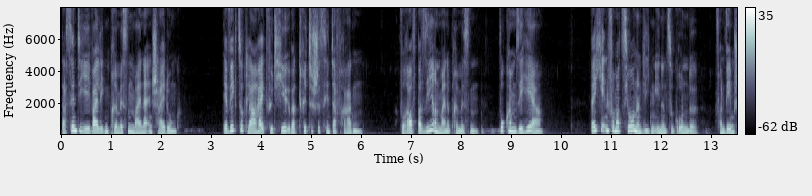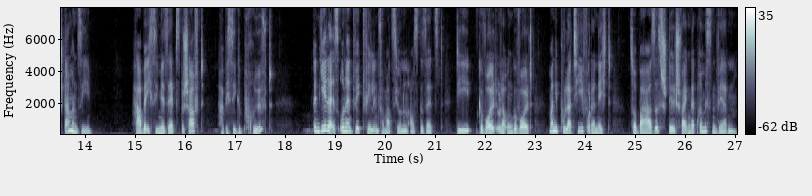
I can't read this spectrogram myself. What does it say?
das sind die jeweiligen Prämissen meiner Entscheidung. Der Weg zur Klarheit führt hier über kritisches Hinterfragen. Worauf basieren meine Prämissen? Wo kommen sie her? Welche Informationen liegen Ihnen zugrunde? Von wem stammen sie? Habe ich sie mir selbst beschafft? Habe ich sie geprüft? Denn jeder ist unentwegt Fehlinformationen ausgesetzt, die, gewollt oder ungewollt, manipulativ oder nicht, zur Basis stillschweigender Prämissen werden.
